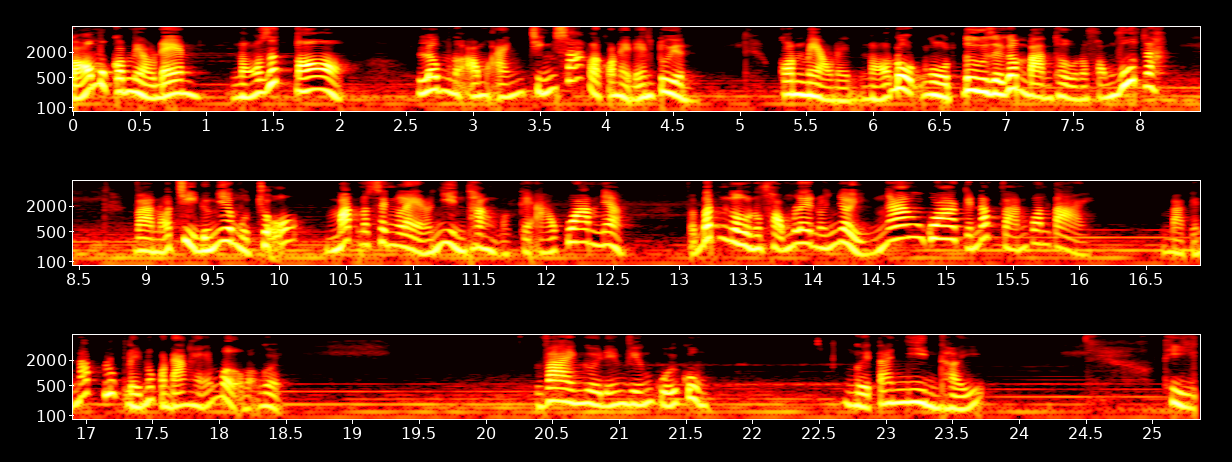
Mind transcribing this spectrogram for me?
có một con mèo đen, nó rất to. Lông nó óng ánh chính xác là con này đen tuyền. Con mèo này nó đột ngột từ dưới gầm bàn thờ nó phóng vút ra. Và nó chỉ đứng yên một chỗ, mắt nó xanh lè, nó nhìn thẳng vào cái áo quan nha. Và bất ngờ nó phóng lên, nó nhảy ngang qua cái nắp ván quan tài. Mà cái nắp lúc đấy nó còn đang hé mở mọi người vài người đến viếng cuối cùng. Người ta nhìn thấy, thì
